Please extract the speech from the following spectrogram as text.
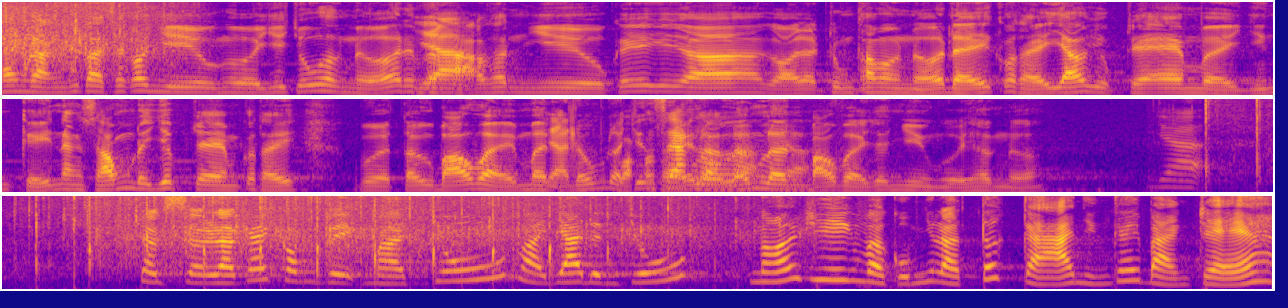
mong rằng chúng ta sẽ có nhiều người như chú hơn nữa để Dạ. tạo thành nhiều cái ờ, gọi là trung tâm hơn nữa để có thể giáo dục trẻ em về những kỹ năng sống để giúp cho em có thể vừa tự bảo vệ mình Dạ, đúng rồi, hoặc chính có thể xác là lớn lên Dạ. bảo vệ cho nhiều người hơn nữa Dạ. Thật sự là cái công việc mà chú và gia đình chú nói riêng và cũng như là tất cả những cái bạn trẻ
